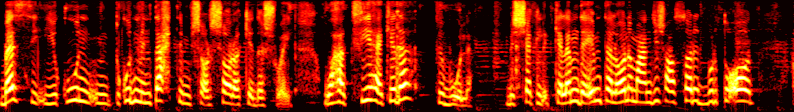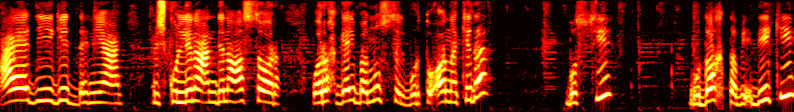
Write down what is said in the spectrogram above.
بس يكون تكون من تحت مشرشرة كده شوية وهكفيها كده في بولة. بالشكل الكلام ده إمتى؟ لو أنا ما عنديش عصارة برتقان عادي جدا يعني مش كلنا عندنا عصارة. وأروح جايبة نص البرتقانة كده بصي وضغطة بإيديكي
